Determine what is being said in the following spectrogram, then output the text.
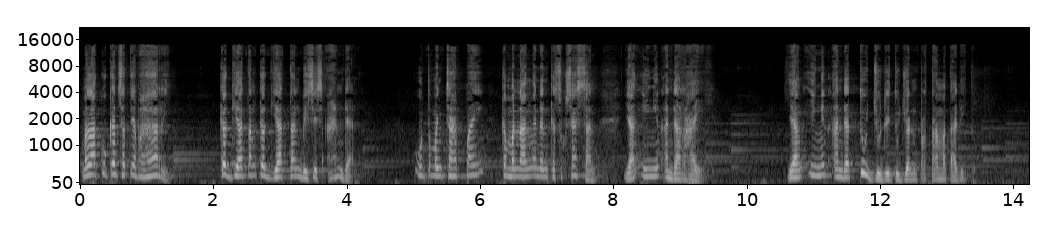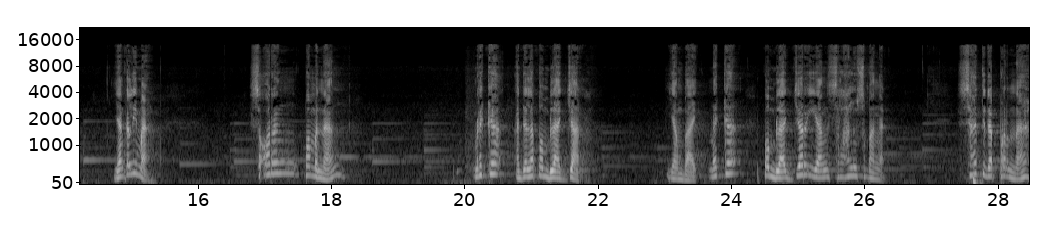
melakukan setiap hari kegiatan-kegiatan bisnis Anda untuk mencapai kemenangan dan kesuksesan yang ingin Anda raih. Yang ingin Anda tuju di tujuan pertama tadi itu. Yang kelima, seorang pemenang mereka adalah pembelajar yang baik. Mereka pembelajar yang selalu semangat. Saya tidak pernah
